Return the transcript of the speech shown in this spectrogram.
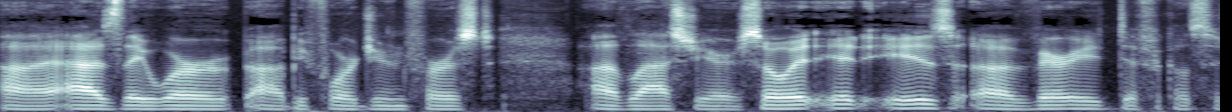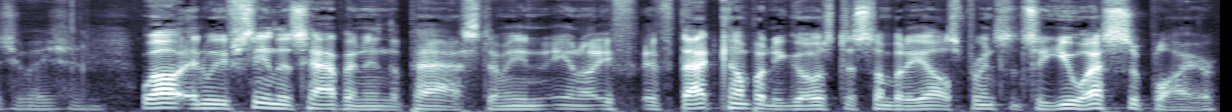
uh, as they were uh, before June 1st of last year. So it, it is a very difficult situation. Well, and we've seen this happen in the past. I mean, you know, if, if that company goes to somebody else, for instance, a U.S. supplier,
